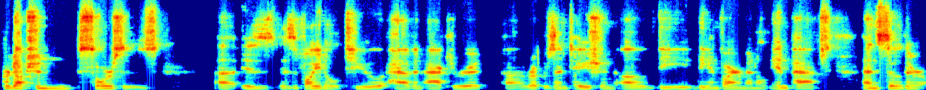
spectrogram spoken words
production sources uh, is is vital to have an accurate uh, representation of the the environmental impacts. And so there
